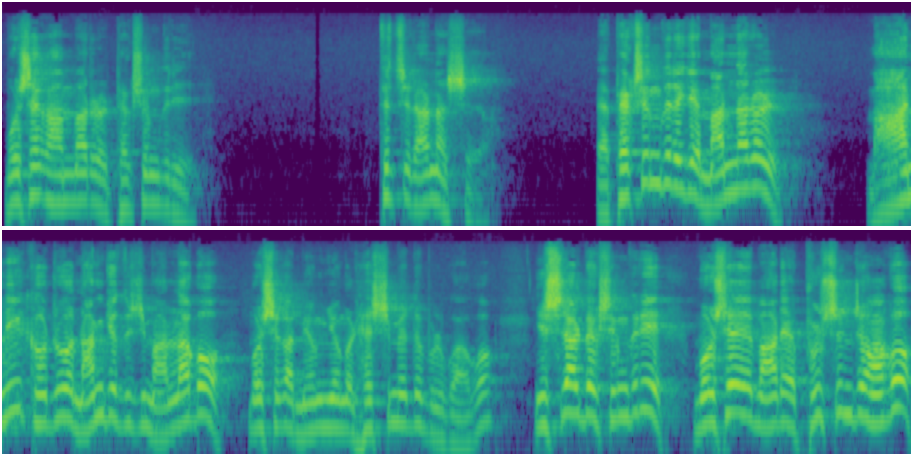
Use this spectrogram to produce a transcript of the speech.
모세가 한 말을 백성들이 듣질 않았어요. 예, 백성들에게 만나를 많이 거두어 남겨두지 말라고 모세가 명령을 했음에도 불구하고 이스라엘 백성들이 모세의 말에 불순종하고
